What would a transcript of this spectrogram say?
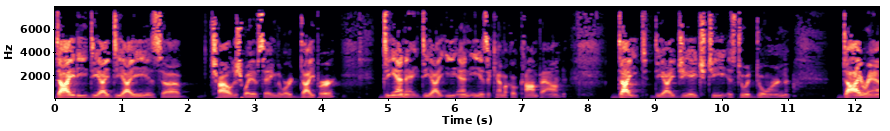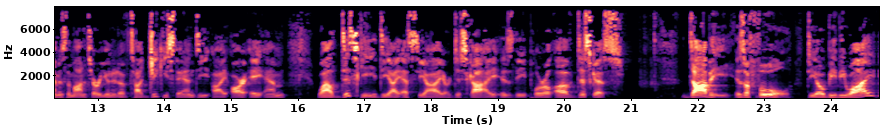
Didie, D-I-D-I-E is a childish way of saying the word diaper. Diene, D-I-E-N-E is a chemical compound. Dight, D-I-G-H-T is to adorn. Diram is the monetary unit of Tajikistan, D-I-R-A-M, while Disky, D-I-S-C-I, or Disci, is the plural of discus. Dobby is a fool, D-O-B-B-Y,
